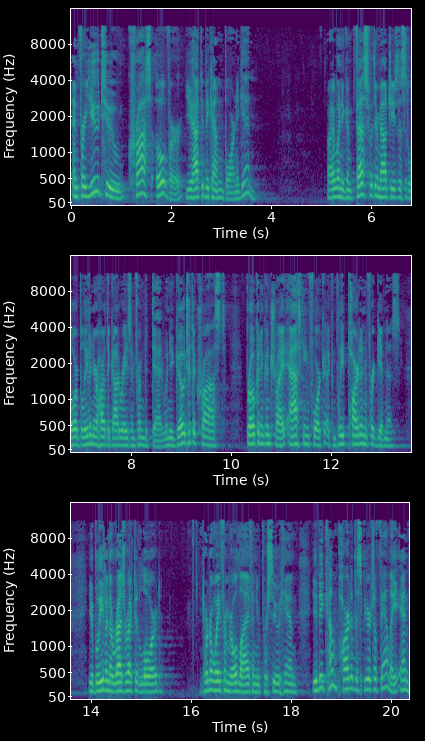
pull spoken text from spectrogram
And for you to cross over, you have to become born again. Right? When you confess with your mouth Jesus is Lord, believe in your heart that God raised him from the dead, when you go to the cross, broken and contrite, asking for a complete pardon and forgiveness, you believe in the resurrected Lord, turn away from your old life and you pursue him, you become part of the spiritual family. And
